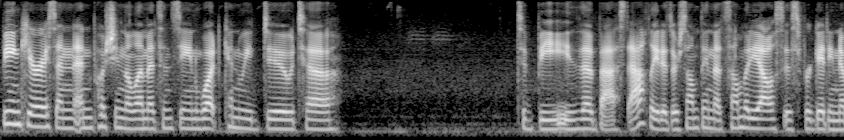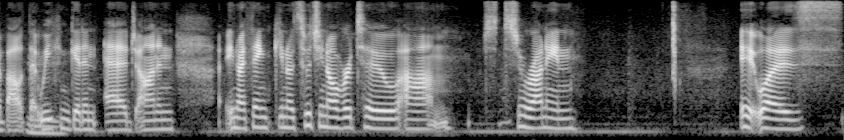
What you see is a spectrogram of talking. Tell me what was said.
being curious and, and pushing the limits and seeing what can we do to to be the best athlete is there something that somebody else is forgetting about that we can get an edge on and you know i think you know switching over to um to running it was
